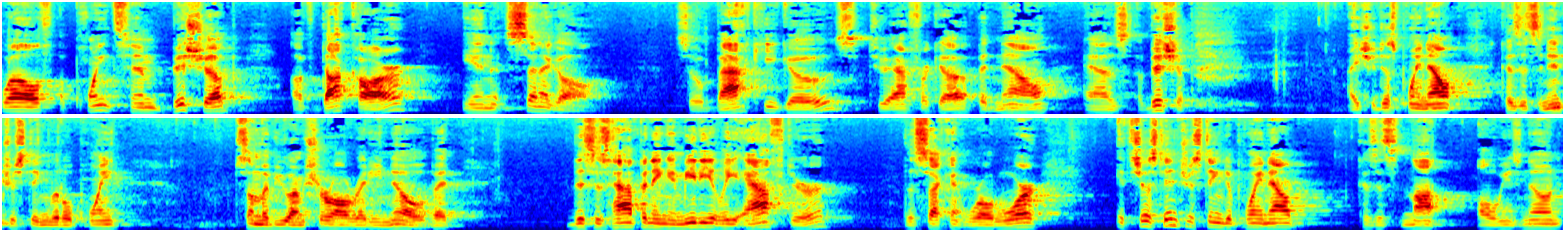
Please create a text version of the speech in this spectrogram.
appoints him Bishop of Dakar in Senegal. So back he goes to Africa, but now as a bishop. I should just point out, because it's an interesting little point, some of you I'm sure already know, but this is happening immediately after the Second World War. It's just interesting to point out, because it's not always known,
